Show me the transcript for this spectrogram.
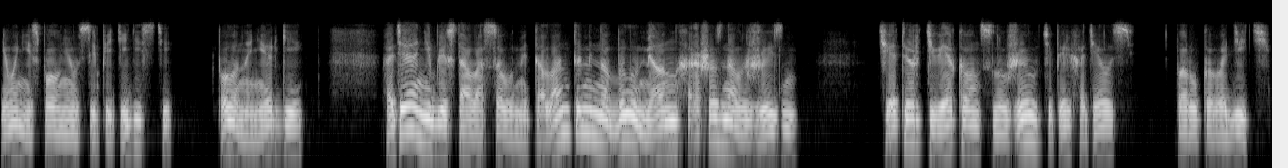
ему не исполнилось и 50, полон энергии, хотя не блистал особыми талантами, но был умен, хорошо знал жизнь. Четверть века он служил, теперь хотелось поруководить.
